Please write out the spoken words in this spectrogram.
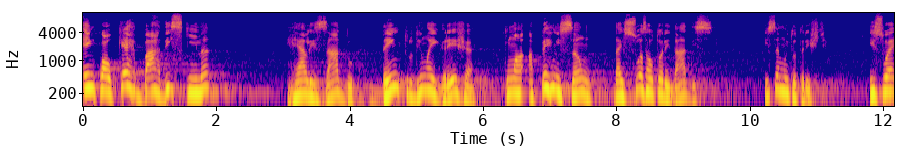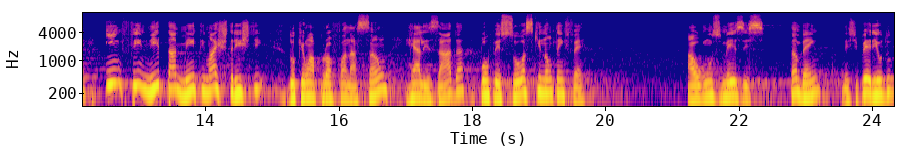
em qualquer bar de esquina, realizado dentro de uma igreja com a, a permissão das suas autoridades. Isso é muito triste. Isso é infinitamente mais triste do que uma profanação realizada por pessoas que não têm fé. Há alguns meses também, neste período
